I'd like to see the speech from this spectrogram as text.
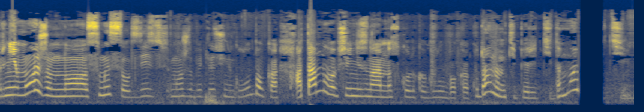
Вернее, можем, но смысл здесь может быть очень глубоко. А там мы вообще не знаем, насколько глубоко. Куда нам теперь идти? Домой идти?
